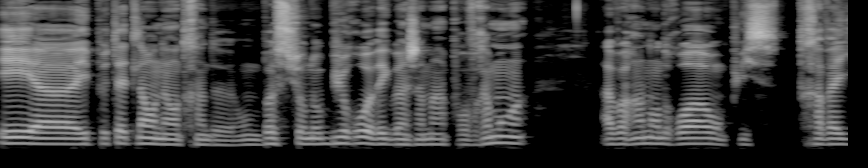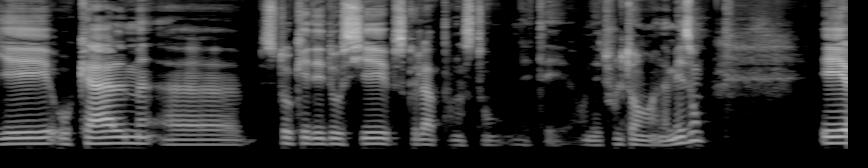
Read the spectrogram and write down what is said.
et peut-être là, on est en train de on bosse sur nos bureaux avec Benjamin pour vraiment avoir un endroit où on puisse travailler au calme, stocker des dossiers parce que là, pour l'instant, on était on est tout le temps à la maison et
